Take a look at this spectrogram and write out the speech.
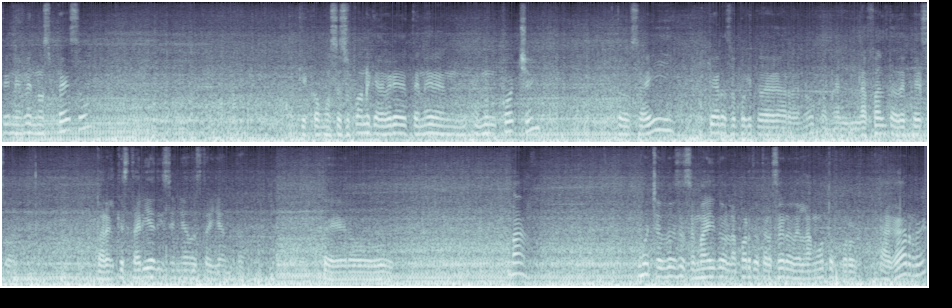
Tiene menos peso que como se supone que debería de tener en, un coche entonces ahí pierdes un poquito de agarre ¿no? con la falta de peso para el que estaría diseñado esta llanta pero muchas veces se me ha ido la parte trasera de la moto por agarre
